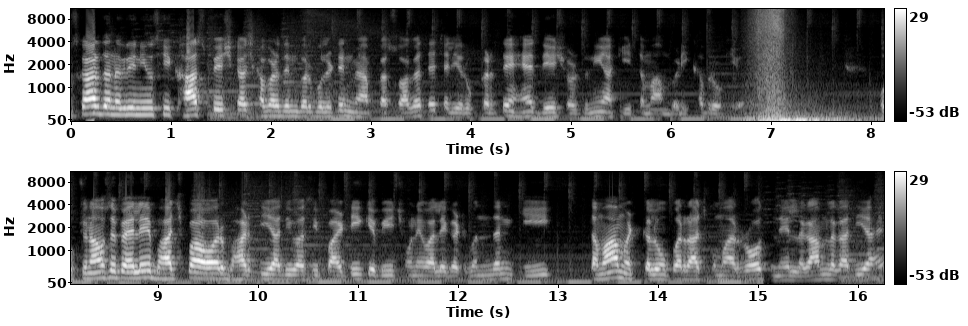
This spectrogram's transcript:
नमस्कार, द नगरी न्यूज़ की खास पेशकश खबर दिन भर बुलेटिन में आपका स्वागत है। चलिए रुक करते हैं देश और दुनिया की तमाम बड़ी खबरों की उपचुनाव से पहले भाजपा और भारतीय आदिवासी पार्टी के बीच होने वाले गठबंधन की तमाम अटकलों पर राजकुमार रौत ने लगाम लगा दिया है।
